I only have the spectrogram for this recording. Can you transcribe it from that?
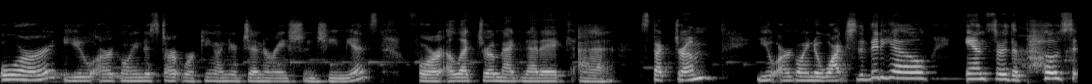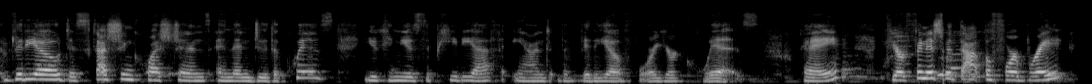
or you are going to start working on your Generation Genius for electromagnetic uh, spectrum you are going to watch the video, answer the post video discussion questions, and then do the quiz. You can use the PDF and the video for your quiz. Okay. If you're finished with that before break,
